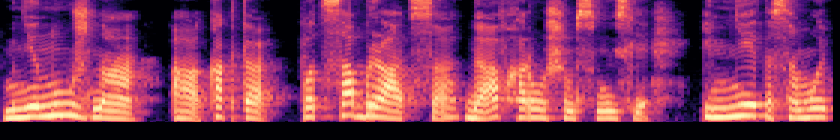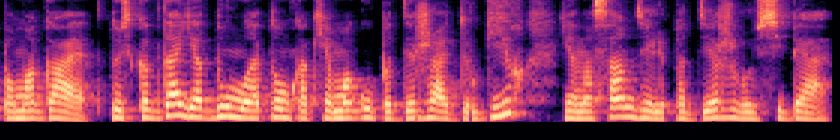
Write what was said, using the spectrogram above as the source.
мне нужно э, как-то подсобраться, да, в хорошем смысле, и мне это самой помогает. То есть, когда я думаю о том, как я могу поддержать других, я на самом деле поддерживаю себя.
